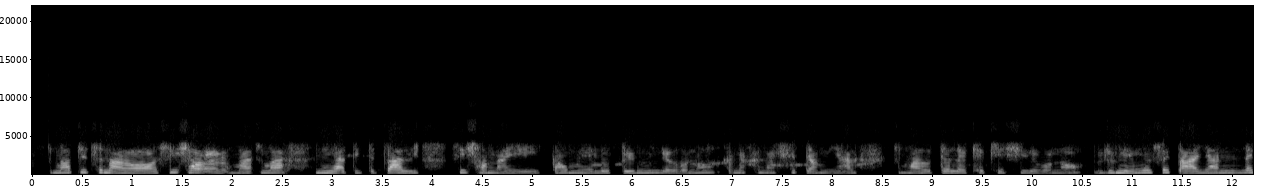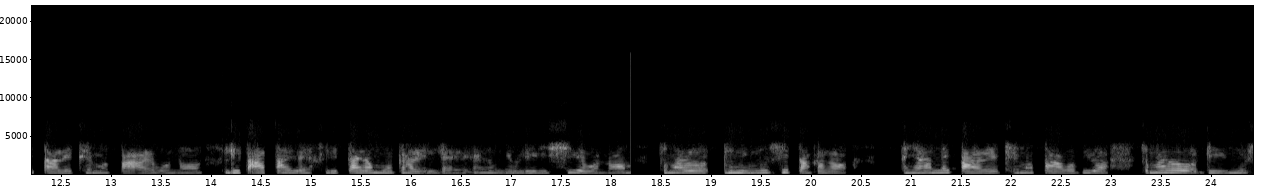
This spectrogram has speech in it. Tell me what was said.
။ကျမဖြစ်ချင်တာတော့စစ်ရှောင်ရတော့မှကျမနေရာတည်တကျလေးစစ်ရှောင်နိုင်ကောင်းမယ်လို့တွေးမိတယ်ပေါ့နော်။ခဏခဏရွှေ့ပြောင်းနေရတယ်ကျမတို့တက်လက်ခက်ခဲရှိတယ်ပေါ့နော်လူနေမှုစိတ်သားရန်နေတာလေးထဲမှာပါတယ်ပေါ့နော်လီတာတိုက်ပဲလီတာတော့မိုးကလေးလဲအဲ့လိုမျိုးလေးရှိတယ်ပေါ့နော်ကျမတို့လူနေမှုစိတ်သားကတော့အရာနဲ့ပါတဲ့ထဲမှာပါပါပြီးတော့ကျမတို့ဒီမျိုး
